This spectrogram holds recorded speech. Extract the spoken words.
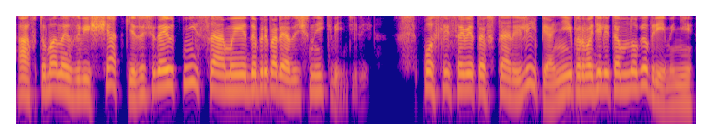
а в туманной завещатке заседают не самые добропорядочные квентели. После совета в Старой Липе они проводили там много времени,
